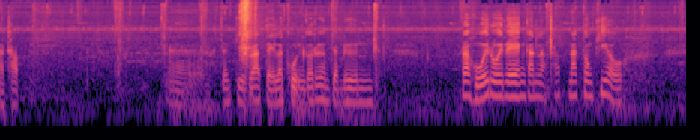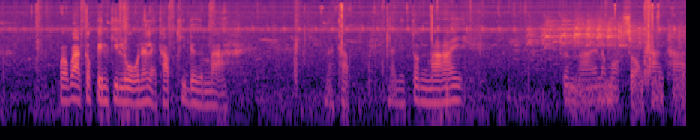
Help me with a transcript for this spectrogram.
นะครับสังเกตว่าแต่ละคนก็เริ่มจะเดินระโหยโรยแรงกันล่ะครับ นักท่องเที่ยวเพราะว่าก็เป็นกิโลนั่นแหละครับที่เดินมานะครับ อันนี้ต้นไม้ ต้นไม้ละเมาะสองข้างทาง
